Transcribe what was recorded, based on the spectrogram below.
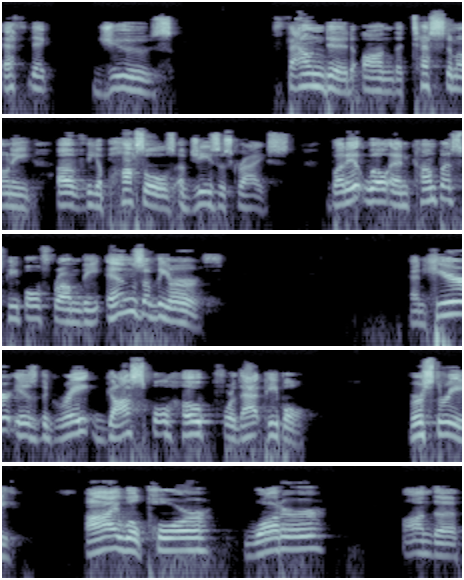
ethnic Jews founded on the testimony of the apostles of Jesus Christ. But it will encompass people from the ends of the earth and here is the great gospel hope for that people. Verse 3 I will pour water on the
